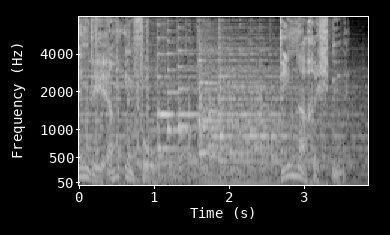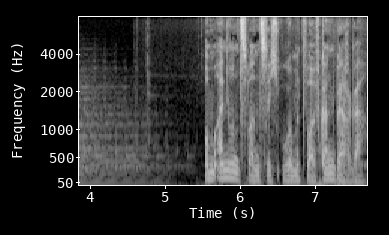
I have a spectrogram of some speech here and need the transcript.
NDR Info. Die Nachrichten. Um 21 Uhr mit Wolfgang Berger.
